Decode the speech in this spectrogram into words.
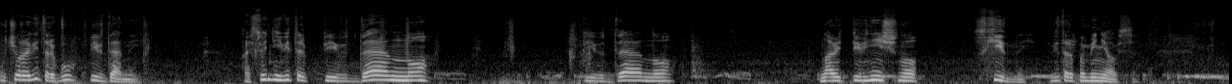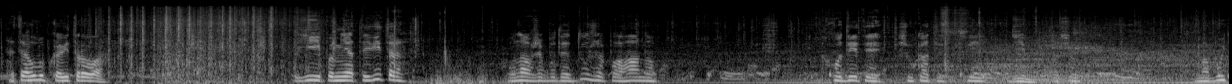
Вчора вітер був південний. А сьогодні вітер південно. Південно. Навіть північно-східний. Вітер помінявся. Ця голубка вітрова. Її поміняти вітер, вона вже буде дуже погано ходити, шукати свій дім. Мабуть,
